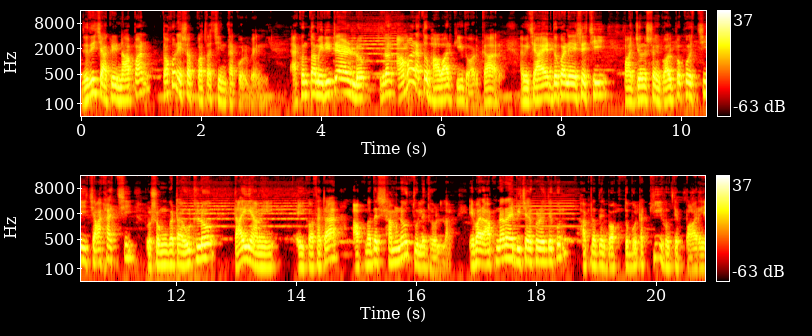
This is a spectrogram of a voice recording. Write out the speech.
যদি চাকরি না পান, তখন এসব কথা চিন্তা করবেন। এখন তো আমি রিটায়ার্ড লোক, সুতরাং আমার এত ভাবার কি দরকার? আমি চায়ের দোকানে এসেছি, পাঁচজনের সঙ্গে গল্প করছি, চা খাচ্ছি, প্রসঙ্গটা উঠল, তাই আমি এই কথাটা আপনাদের সামনেও তুলে ধরলাম। এবার আপনারাই বিচার করে দেখুন, আপনাদের বক্তব্যটা কি হতে পারে।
